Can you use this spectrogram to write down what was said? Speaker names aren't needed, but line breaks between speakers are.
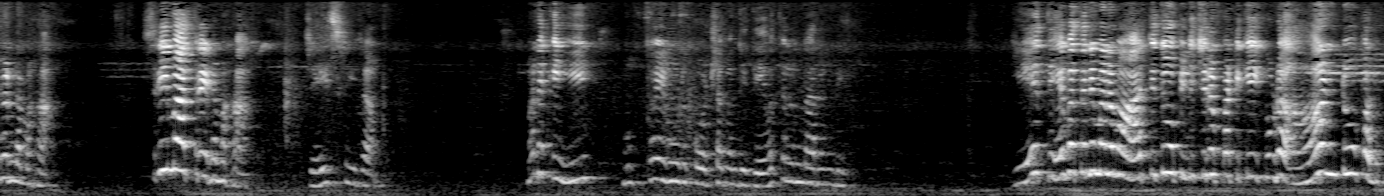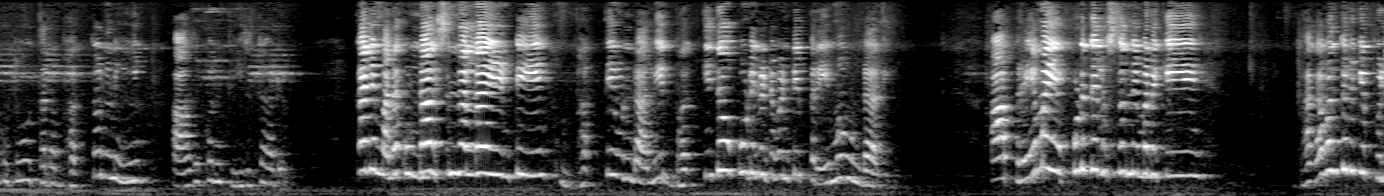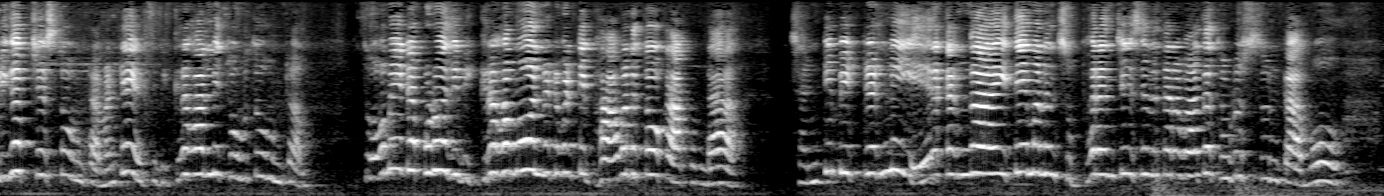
శ్రీగురుభ్యో నమ. శ్రీమాత్రే నమ. జై శ్రీరామ్. మనకి ముప్పై మూడు కోట్ల మంది దేవతలు ఉన్నారండి. ఏ దేవతని మనం ఆర్తితో పిలిచినప్పటికీ కూడా ఆ అంటూ పలుకుతూ తన భక్తుల్ని ఆదుకొని తీరుతాడు. కానీ మనకు ఉండాల్సిందల్లా ఏంటి? భక్తి ఉండాలి భక్తితో కూడినటువంటి ప్రేమ ఉండాలి. ఆ ప్రేమ ఎప్పుడు తెలుస్తుంది మనకి? భగవంతుడికి పులిగా చేస్తూ ఉంటాం. అంటే విగ్రహాల్ని తోముతూ ఉంటాం. తోమేటప్పుడు అది విగ్రహము అన్నటువంటి భావనతో కాకుండా చంటి బిడ్డల్ని ఏ రకంగా అయితే మనం శుభ్రం చేసిన తర్వాత తుడుస్తుంటాము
